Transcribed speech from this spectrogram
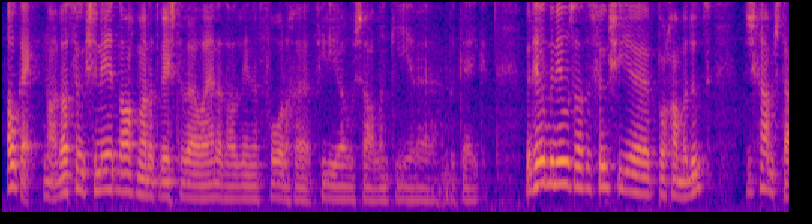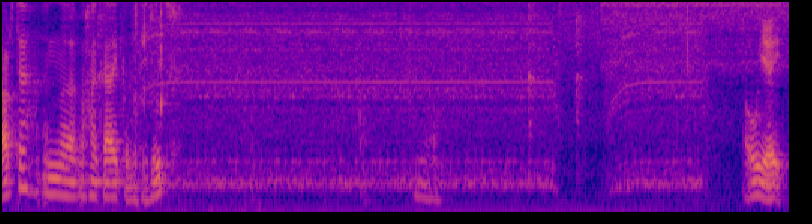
Oké, nou dat functioneert nog, maar dat wisten we wel. Hè? Dat hadden we in de vorige video al een keer uh, bekeken. Ik ben heel benieuwd wat het functieprogramma doet. Dus ik ga hem starten en uh, we gaan kijken wat hij doet. Oh jee.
